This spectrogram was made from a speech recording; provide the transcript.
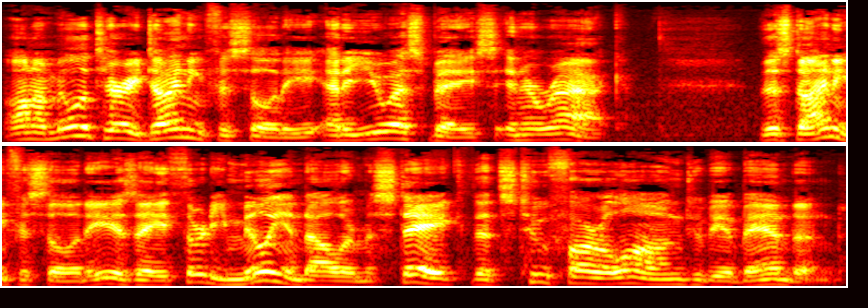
on a military dining facility at a U.S. base in Iraq. This dining facility is a $30 million mistake that's too far along to be abandoned.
